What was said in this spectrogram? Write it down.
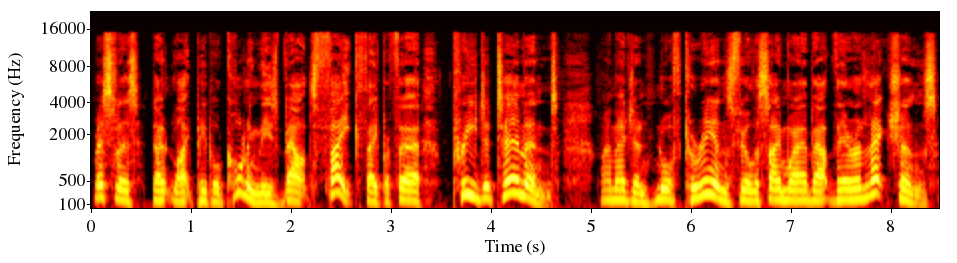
Wrestlers don't like people calling these bouts fake, they prefer predetermined. I imagine North Koreans feel the same way about their elections.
